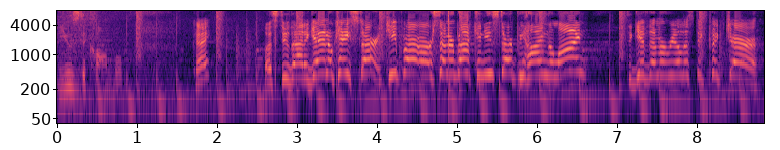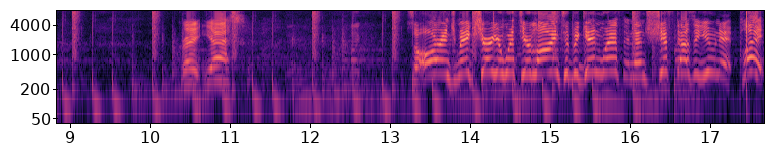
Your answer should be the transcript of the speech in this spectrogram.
Use the combo. Okay? Let's do that again. Okay, start. Keeper or center back, can you start behind the line to give them a realistic picture? Great, yes. So orange, make sure you're with your line to begin with and then shift as a unit. Play.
